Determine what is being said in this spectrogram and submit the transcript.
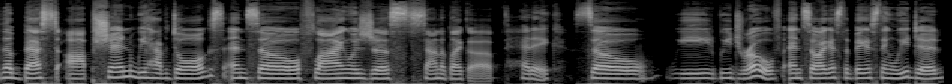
the best option. We have dogs, and so flying was just sounded like a headache. So we we drove, and so I guess the biggest thing we did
